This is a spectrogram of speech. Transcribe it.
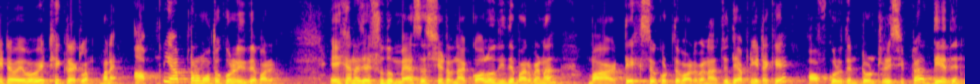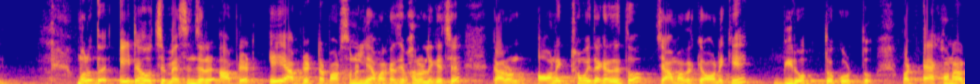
এটাও এভাবে ঠিক রাখলাম। মানে আপনি আপনার মতো করে দিতে পারেন। এখানে যে শুধু মেসেজ সেটা না কলও দিতে পারবে না, বা টেক্সটও করতে পারবে না। যদি আপনি এটাকে অফ করে দেন ডোন্ট রিসিভটা দিয়ে দেন। মূলত এইটা হচ্ছে মেসেঞ্জারের আপডেট এই আপডেটটা পার্সোনালি আমার কাছে ভালো লেগেছে, কারণ অনেক সময় দেখা যেত যে আমাদেরকে অনেকে বিরক্ত করতো। বাট এখন আর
